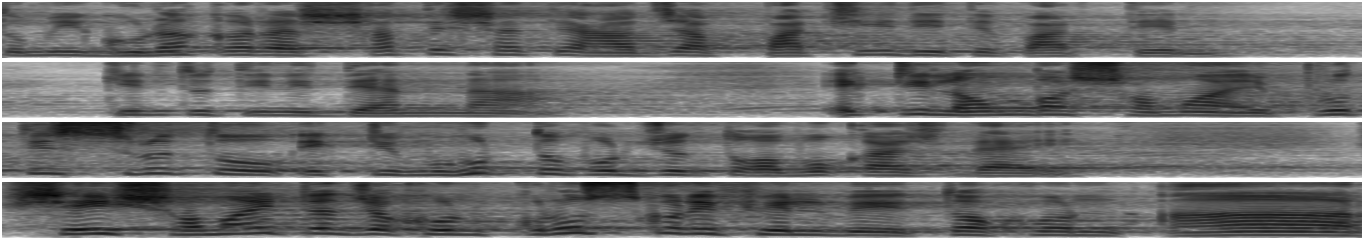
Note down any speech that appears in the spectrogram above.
তুমি গুণা করার সাথে সাথে আজাব পাঠিয়ে দিতে পারতেন। কিন্তু তিনি দেন না। একটি লম্বা সময়, প্রতিশ্রুত একটি মুহূর্ত পর্যন্ত অবকাশ দেয়। সেই সময়টা যখন ক্রস করে ফেলবে, তখন আর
